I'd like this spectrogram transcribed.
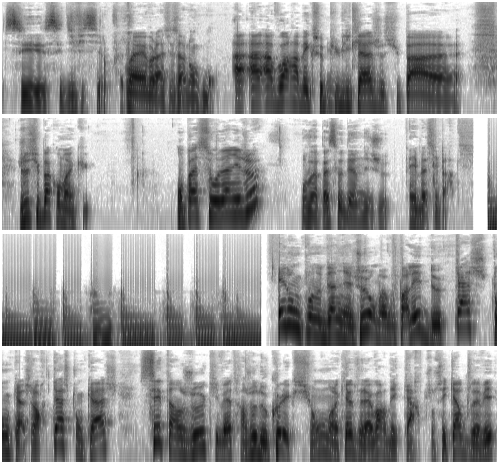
c'est, c'est difficile en fait. Ouais, voilà, c'est ça. Donc bon, à, à, voir avec ce public-là, je suis pas, je suis pas convaincu. On passe au dernier jeu? On va passer au dernier jeu. Eh ben c'est parti. Et donc pour notre dernier jeu, on va vous parler de Cache ton cache. Alors Cache ton cache, c'est un jeu qui va être un jeu de collection dans lequel vous allez avoir des cartes. Sur ces cartes, vous avez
